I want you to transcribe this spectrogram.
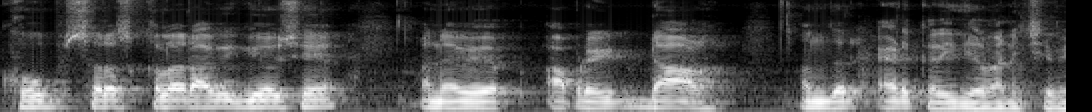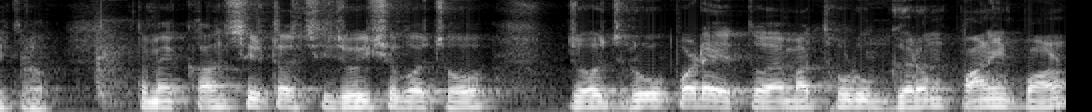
ખૂબ સરસ કલર આવી ગયો છે. અને હવે આપણે દાળ અંદર એડ કરી દેવાની છે મિત્રો. તમે કન્સિસ્ટન્સી જોઈ શકો છો. જો જરૂર પડે તો એમાં થોડું ગરમ પાણી પણ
